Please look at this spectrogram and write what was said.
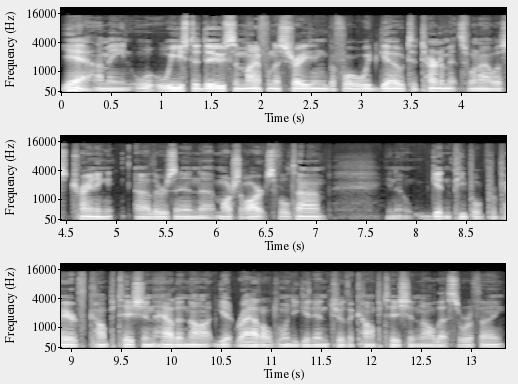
yeah, I mean, we used to do some mindfulness training before we'd go to tournaments when I was training others in uh, martial arts full time. You know, getting people prepared for competition, how to not get rattled when you get into the competition, and all that sort of thing.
